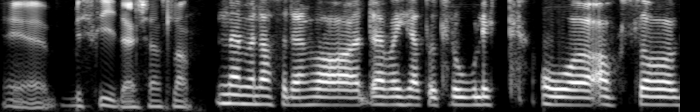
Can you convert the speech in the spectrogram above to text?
Eh, beskriv den känslan. Nej men alltså den var, den var helt otroligt. Och också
